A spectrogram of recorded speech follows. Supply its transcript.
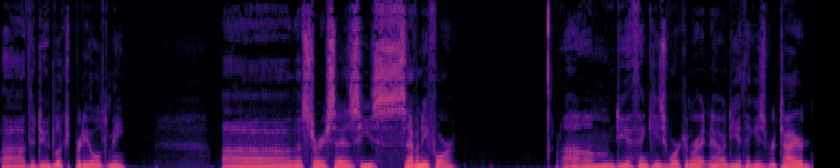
Uh, the dude looks pretty old to me. Uh, the story says he's 74. Um, do you think he's working right now? Do you think he's retired?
